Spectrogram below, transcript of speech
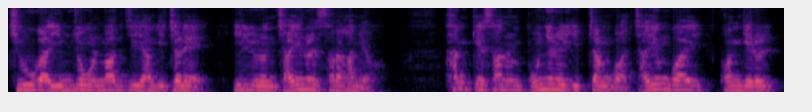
지구가 임종을 맞이하기 전에 인류는 자연을 사랑하며 함께 사는 본연의 입장과 자연과의 관계를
